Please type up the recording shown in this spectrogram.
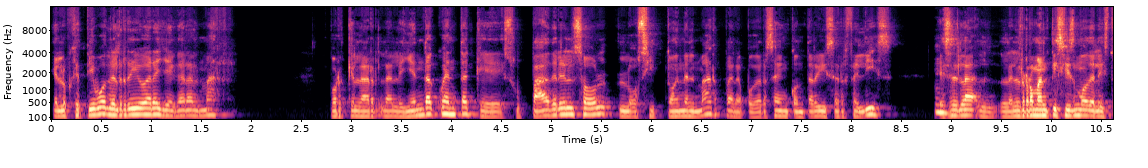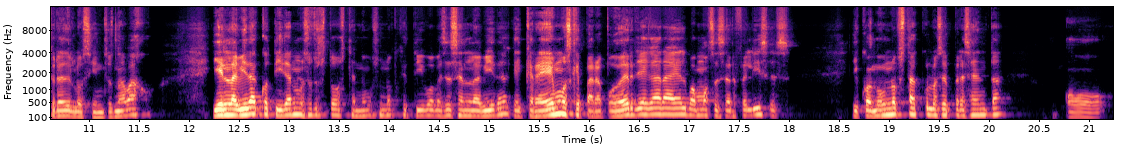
El objetivo del río era llegar al mar, porque la, la, leyenda cuenta que su padre el sol lo citó en el mar para poderse encontrar y ser feliz. Mm. Ese es la, la, el romanticismo de la historia de los indios navajo. Y en la vida cotidiana nosotros todos tenemos un objetivo a veces en la vida que creemos que para poder llegar a él vamos a ser felices. Y cuando un obstáculo se presenta, o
